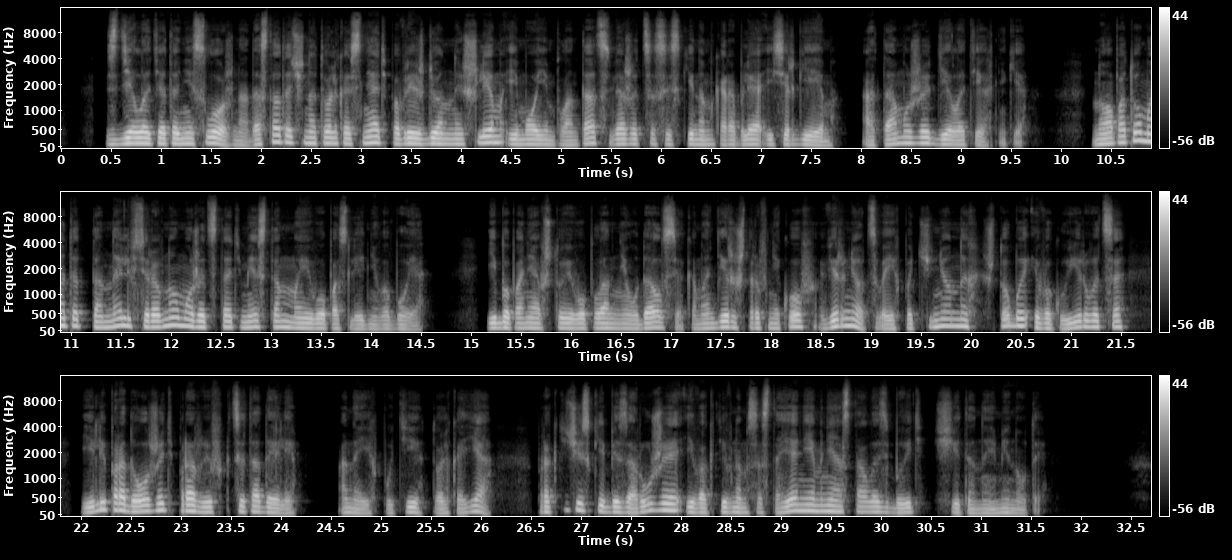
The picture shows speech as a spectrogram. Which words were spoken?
Сделать это несложно, достаточно только снять поврежденный шлем, и мой имплантат свяжется с эскином корабля и Сергеем, а там уже дело техники. Ну а потом этот тоннель все равно может стать местом моего последнего боя. Ибо поняв, что его план не удался, командир штрафников вернет своих подчиненных, чтобы эвакуироваться или продолжить прорыв к цитадели. А на их пути только я – Практически без оружия и в активном состоянии мне осталось быть считанные минуты.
